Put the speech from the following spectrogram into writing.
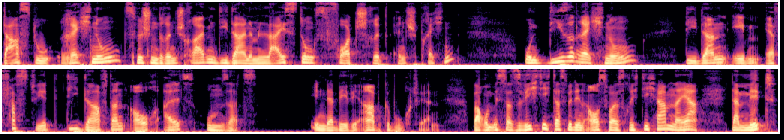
darfst du Rechnungen zwischendrin schreiben, die deinem Leistungsfortschritt entsprechen. Und diese Rechnung, die dann eben erfasst wird, die darf dann auch als Umsatz in der BWA gebucht werden. Warum ist das wichtig, dass wir den Ausweis richtig haben? Naja, damit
